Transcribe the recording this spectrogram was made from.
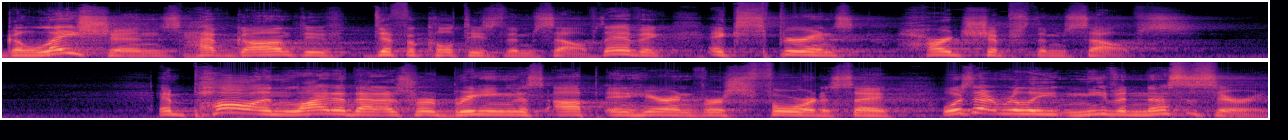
Galatians have gone through difficulties themselves, they have experienced hardships themselves. And Paul, in light of that, is sort of bringing this up in here in verse 4 to say, was that really even necessary?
